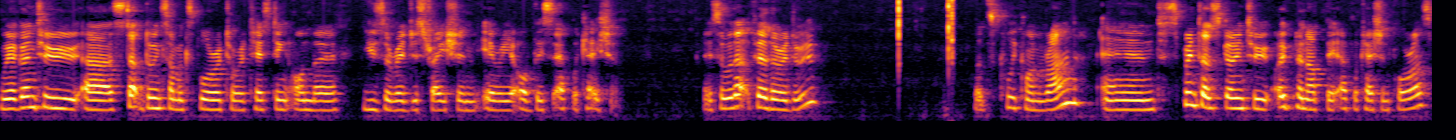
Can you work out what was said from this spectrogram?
we're going to uh, start doing some exploratory testing on the user registration area of this application. Okay, so without further ado, let's click on run and Sprinter is going to open up the application for us.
